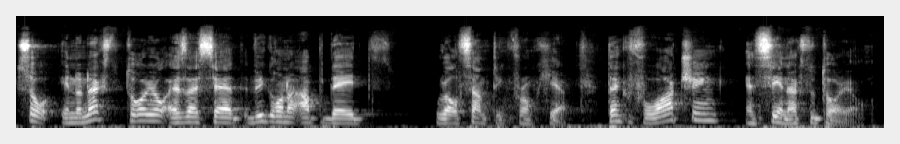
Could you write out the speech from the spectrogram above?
So in the next tutorial as I said we're gonna update well something from here. Thank you for watching and see you next tutorial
